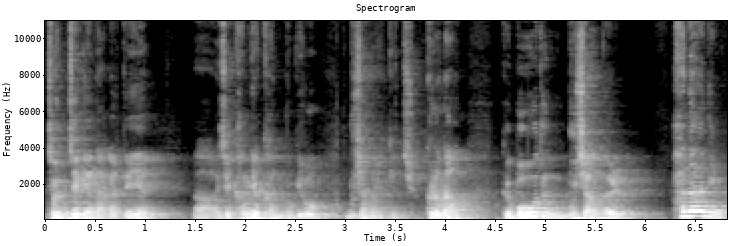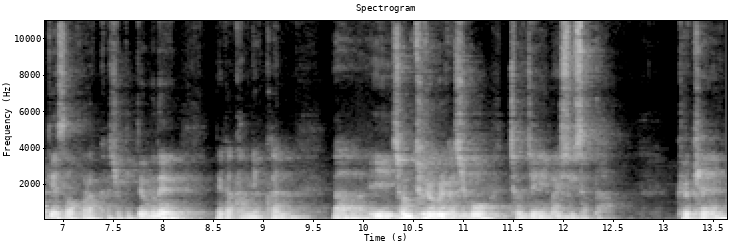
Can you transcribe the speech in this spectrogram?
전쟁에 나갈 때에 아, 이제 강력한 무기로 무장을 했겠죠 그러나 그 모든 무장을 하나님께서 허락하셨기 때문에 내가 강력한 아, 이 전투력을 가지고 전쟁에 임할 수 있었다 그렇게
